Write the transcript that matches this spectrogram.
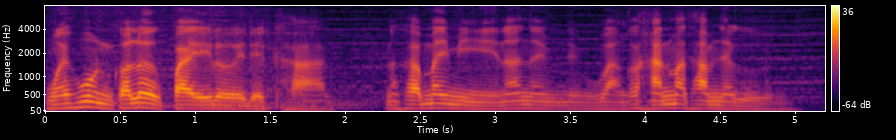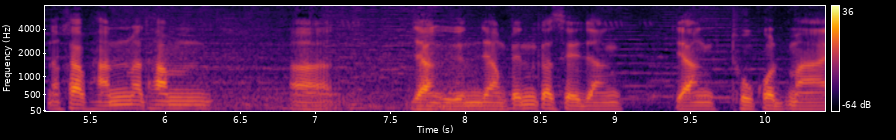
หวยหุ้นก็เลิกไปเลยเด็ดขาด นะครับไม่มีนะในในหมู่บ้านก็หันมาทำอย่างอื่นนะครับ หันมาทำอ่าอย่างอื่นอย่างเป็นเกษตรอย่างอย่างถูกกฎหมาย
